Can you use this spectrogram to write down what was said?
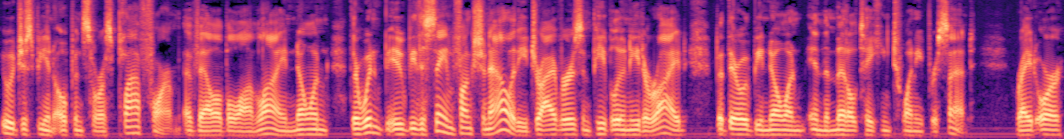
it would just be an open source platform available online. No one, there wouldn't be, it would be the same functionality, drivers and people who need a ride, but there would be no one in the middle taking 20%, right? Or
